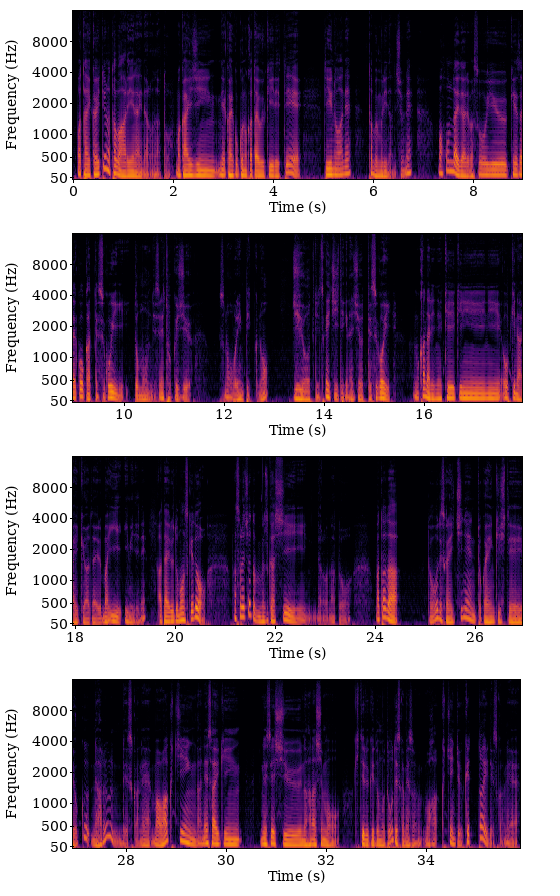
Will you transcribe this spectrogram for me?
まあ、大会っていうのは多分ありえないんだろうなと。まあ外人、ね、外国の方を受け入れてっていうのはね、多分無理なんでしょうね。まあ本来であればそういう経済効果ってすごいと思うんですね、特需。そのオリンピックの需要っていうんですか、一時的な需要ってすごいかなりね、景気に大きな影響を与える、まあいい意味でね、与えると思うんですけど、まあそれちょっと難しいんだろうなと。まあただ、どうですかね、1年とか延期してよくなるんですかね。まあワクチンがね、最近、ね、接種の話も来てるけども、どうですか皆さん、ワクチンって受けたいですかね。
